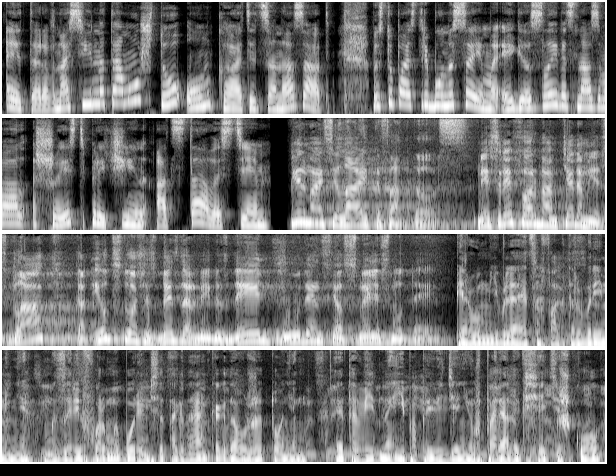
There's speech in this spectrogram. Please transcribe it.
Это равносильно тому, что он катится назад. Выступая с трибуны Сейма, Эгилс Левиц назвал шесть причин отсталости. Pirmais ir laika faktors. Mēs reformām ķeramies klāt, kad ilgstošas bezdarbības dēļ ūdens jau smeļas mutē. Первым является фактор времени. Мы за реформы боремся тогда, когда уже тонем. Это видно и по приведению в порядок сети школ,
